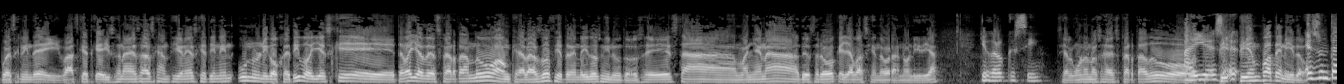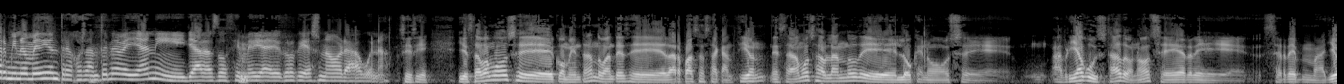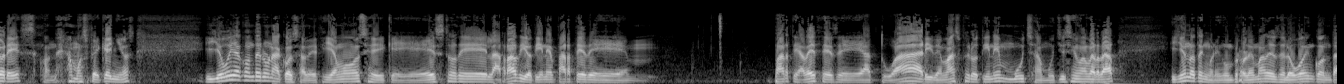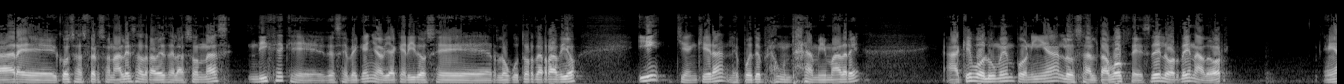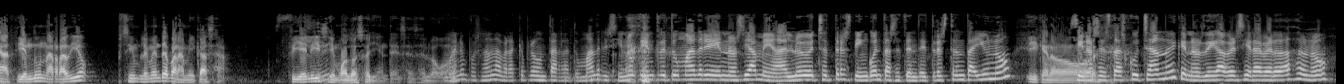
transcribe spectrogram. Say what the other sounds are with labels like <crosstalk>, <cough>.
Pues Green Day, Basket Case, es una de esas canciones que tienen un único objetivo y es que te vayas despertando, aunque a las 12 y 32 minutos. Esta mañana, desde luego que ya va siendo hora, ¿no, Lidia? Yo creo que sí. Si alguno no se ha despertado, es, eh, tiempo ha tenido. Es un término medio entre José Antonio Avellán y ya a las doce y media yo creo que ya es una hora buena. Sí, sí. Y estábamos eh, comentando antes de dar paso a esta canción, estábamos hablando de lo que nos eh, habría gustado, ¿no? Ser de, ser de mayores cuando éramos pequeños. Y yo voy a contar una cosa. Decíamos eh, que esto de la radio tiene parte de mm, parte a veces de actuar y demás, pero tiene mucha, muchísima verdad. Y yo no tengo ningún problema, desde luego, en contar eh, cosas personales a través de las ondas. Dije que desde pequeño había querido ser locutor de radio y quien quiera le puede <laughs> preguntar a mi madre a qué volumen ponía los altavoces del ordenador eh, haciendo una radio simplemente para mi casa. Fielísimos los oyentes, desde luego. ¿eh? Bueno, pues nada, habrá que preguntarle a tu madre. Si no, que entre tu madre nos llame al 983 50 73 31 Y que no... si nos está escuchando y que nos diga a ver si era verdad o no.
